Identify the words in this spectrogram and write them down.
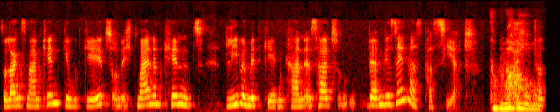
solange es meinem Kind gut geht und ich meinem Kind Liebe mitgeben kann, ist halt, werden wir sehen, was passiert. Ich Wow. ver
